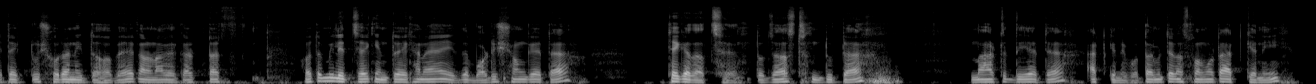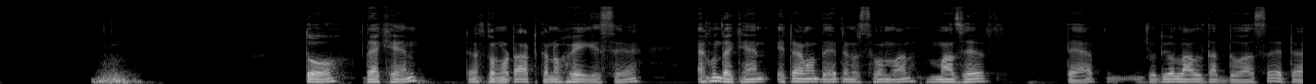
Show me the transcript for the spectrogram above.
এটা একটু সরে নিতে হবে, কারণ আগেকারটা হয়তো মিলেছে কিন্তু এখানে এই যে বডির সঙ্গে এটা থেকে যাচ্ছে। তো জাস্ট দুটা নাট দিয়ে এটা আটকে নিব। তো আমি ট্রান্সফর্মারটা আটকে নিই। তো দেখেন, ট্রান্সফর্মারটা আটকানো হয়ে গেছে। এখন দেখেন, এটা আমাদের ট্রান্সফর্মার মাঝের ট্যাপ। যদিও লাল তার দেওয়া আছে, এটা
